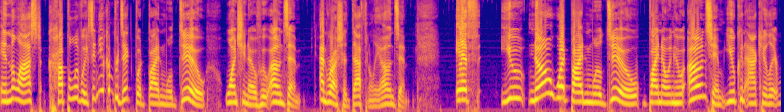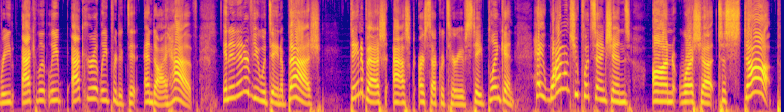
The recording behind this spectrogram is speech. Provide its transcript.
in the last couple of weeks, and you can predict what Biden will do once you know who owns him, and Russia definitely owns him. If you know what Biden will do by knowing who owns him, you can accurately, accurately, accurately predict it, and I have. In an interview with Dana Bash, Dana Bash asked our Secretary of State Blinken, "Hey, why don't you put sanctions on Russia to stop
